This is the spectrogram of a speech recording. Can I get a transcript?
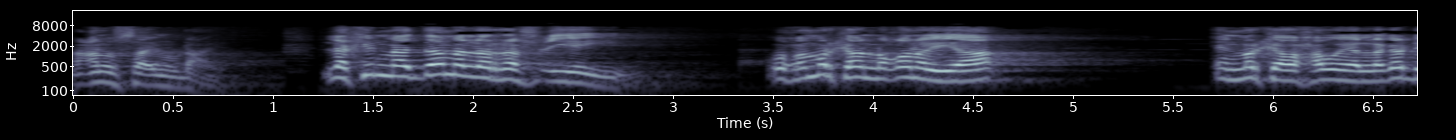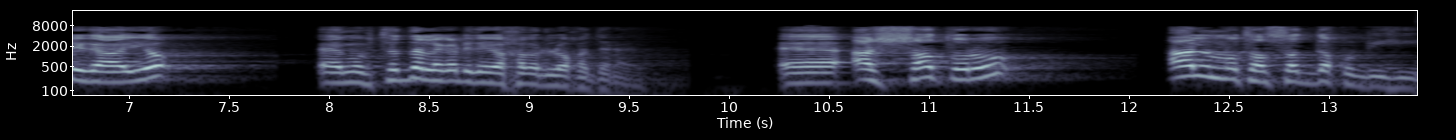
macnuusaa inuu dhacayo laakiin maadaama la rafciyey wuxuu markaa noqonayaa in marka waxa weeye laga dhigaayo mubtada laga dhigayo khabar loo qadaraayo ashatru almutasaddaqu bihi.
